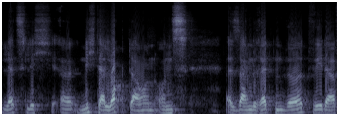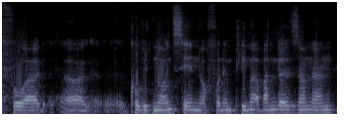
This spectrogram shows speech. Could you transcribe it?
letztlich äh, nicht der Lockdown uns äh, sagen retten wird, weder vor äh, Covid-19 noch vor dem Klimawandel, sondern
